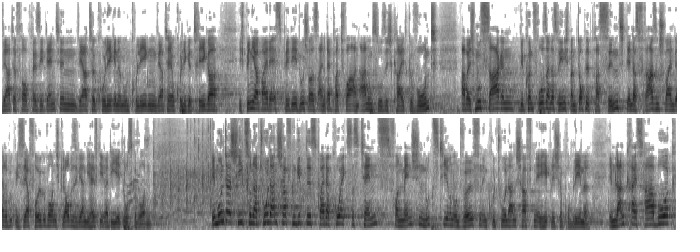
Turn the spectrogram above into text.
Werte Frau Präsidentin, werte Kolleginnen und Kollegen, werter Herr Kollege Träger, ich bin ja bei der SPD durchaus ein Repertoire an Ahnungslosigkeit gewohnt. Aber ich muss sagen, wir können froh sein, dass wir nicht beim Doppelpass sind, denn das Phrasenschwein wäre wirklich sehr voll geworden. Ich glaube, Sie wären die Hälfte Ihrer Diät losgeworden. Im Unterschied zu Naturlandschaften gibt es bei der Koexistenz von Menschen, Nutztieren und Wölfen in Kulturlandschaften erhebliche Probleme. Im Landkreis Harburg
